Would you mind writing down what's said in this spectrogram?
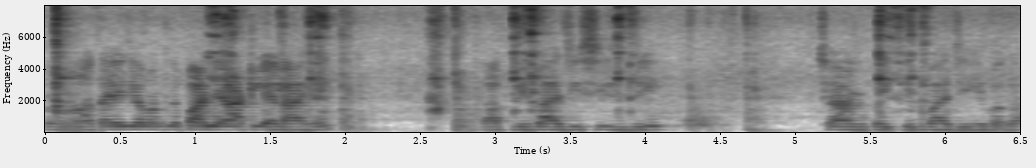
हां आता याच्यामधलं पाणी आटलेलं आहे. तर आपली भाजी शिजली. छानपैकी भाजी हे बघा.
